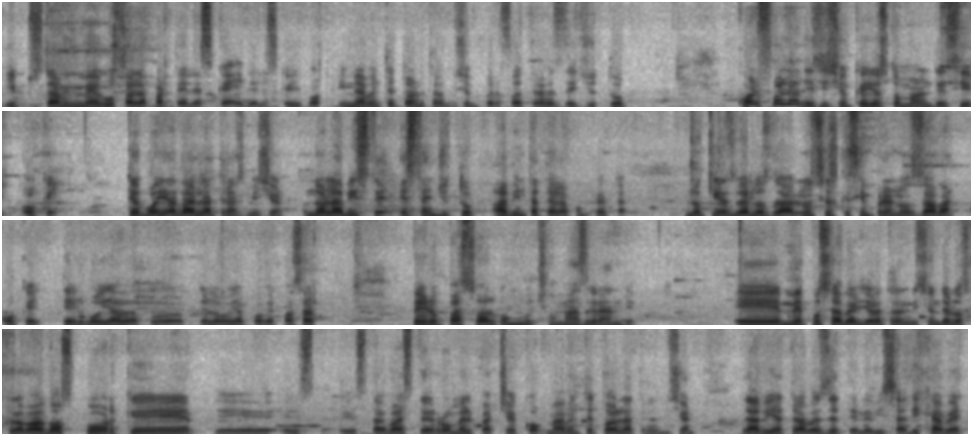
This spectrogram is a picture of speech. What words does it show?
y pues también me gusta la parte del skate, del skateboard, y me aventé toda la transmisión, pero fue a través de YouTube. ¿Cuál fue la decisión que ellos tomaron? Decir, ok, te voy a dar la transmisión, no la viste, está en YouTube, avíntate la completa. ¿No quieres ver los anuncios que siempre nos daban? Ok, te voy a, te lo voy a poder pasar. Pero pasó algo mucho más grande. Eh, me puse a ver yo la transmisión de los clavados porque eh, estaba este Rommel Pacheco, me aventé toda la transmisión, la vi a través de Televisa. Dije, a ver,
